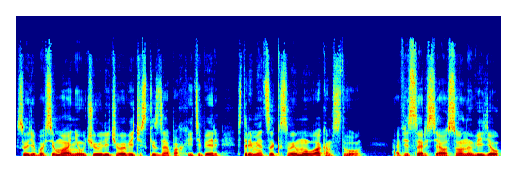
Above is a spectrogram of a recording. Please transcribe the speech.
Судя по всему, они учуяли человеческий запах и теперь стремятся к своему лакомству. Офицер Сяо Сон увидел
